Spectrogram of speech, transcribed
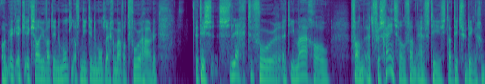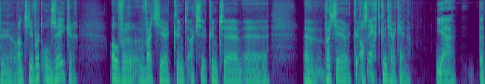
Oh, ik, ik, ik zal je wat in de mond, of niet in de mond leggen, maar wat voorhouden. Het is slecht voor het imago van het verschijnsel van NFT's dat dit soort dingen gebeuren. Want je wordt onzeker over wat je kunt, kunt uh, uh, uh, wat je als echt kunt herkennen. Ja, dat,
